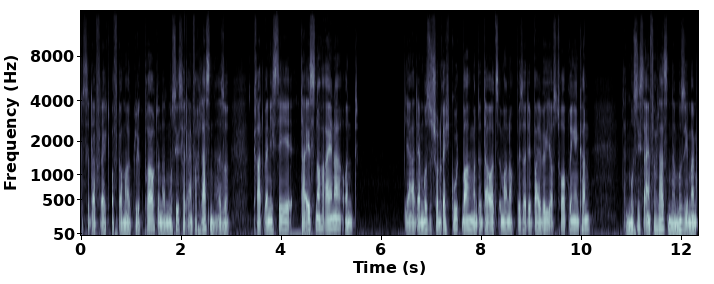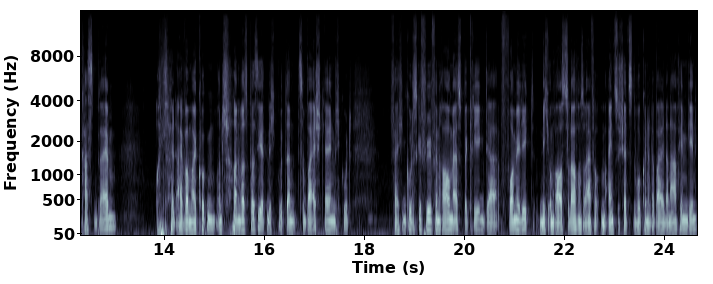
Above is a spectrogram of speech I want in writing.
dass er da vielleicht oft auch mal Glück braucht und dann muss ich es halt einfach lassen. Also gerade wenn ich sehe, da ist noch einer und ja, der muss es schon recht gut machen und dann dauert es immer noch, bis er den Ball wirklich aufs Tor bringen kann, dann muss ich es einfach lassen. Dann muss ich in meinem Kasten bleiben und halt einfach mal gucken und schauen, was passiert. Mich gut dann zum Beistellen, mich gut vielleicht ein gutes Gefühl für einen Raum erst bekriegen, der vor mir liegt, nicht um rauszulaufen, sondern einfach um einzuschätzen, wo könnte der Ball danach hingehen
